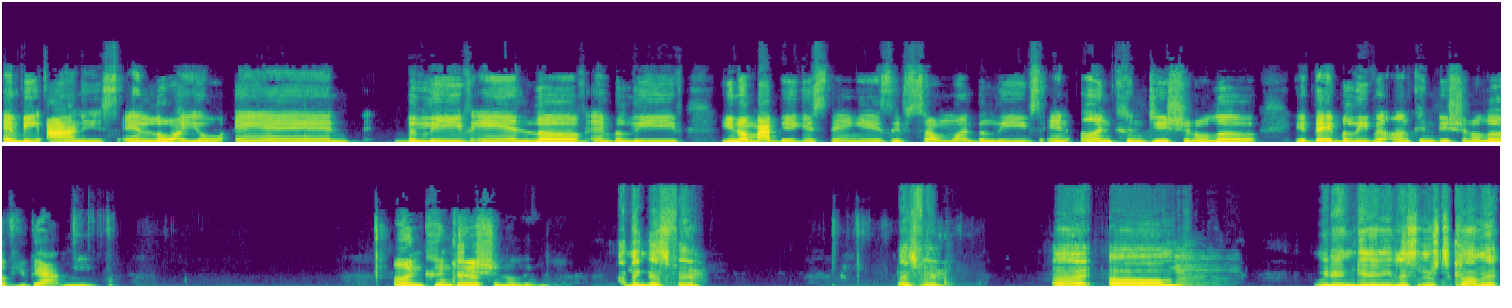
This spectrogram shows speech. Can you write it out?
and be honest and loyal and believe in love and believe you know my biggest thing is if someone believes in unconditional love if they believe in unconditional love you got me unconditionally I think that's fair. That's fair. All right. Um, we didn't get any listeners to comment,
